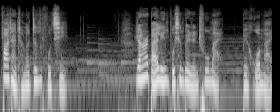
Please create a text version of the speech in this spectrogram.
发展成了真夫妻。然而，白灵不幸被人出卖，被活埋；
